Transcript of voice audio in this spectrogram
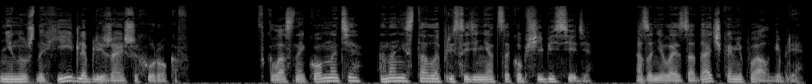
ненужных ей для ближайших уроков. В классной комнате она не стала присоединяться к общей беседе, а занялась задачками по алгебре.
